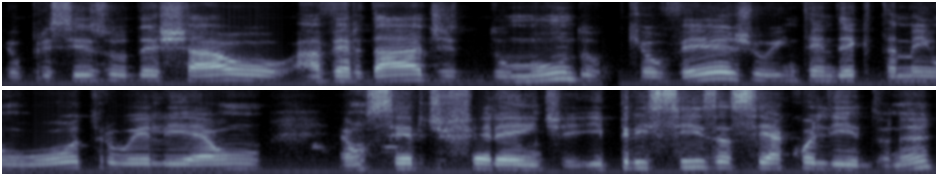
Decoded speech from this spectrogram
eu preciso deixar o, a verdade do mundo que eu vejo e entender que também o outro ele é um, é um ser diferente e precisa ser acolhido, né?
